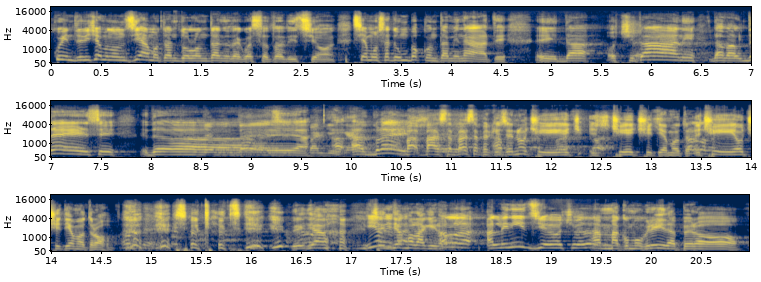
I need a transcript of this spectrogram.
Quindi diciamo non siamo tanto lontani da questa tradizione, siamo stati un po' contaminati eh, da occitani, da valdesi, da eh, a- a- albresci. Ba- basta, basta perché sennò ci, ci, ci eccitiamo troppo. Ci occitiamo troppo. Vediamo, Io vi sentiamo la ghironda. Allora, all'inizio faccio vedere. Ah, ma come grida però.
